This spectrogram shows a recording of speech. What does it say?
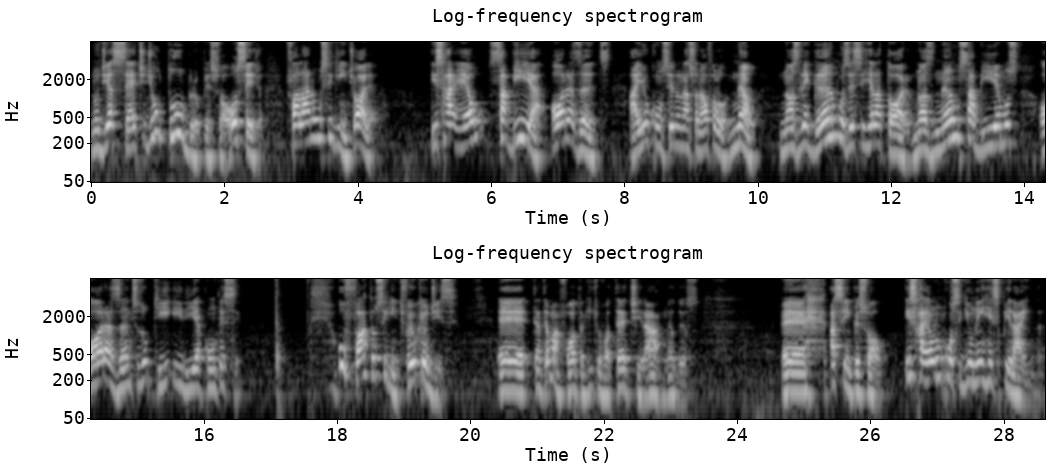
no dia 7 de outubro, pessoal. Ou seja, falaram o seguinte: olha, Israel sabia horas antes. Aí o Conselho Nacional falou: não, nós negamos esse relatório, nós não sabíamos horas antes o que iria acontecer. O fato é o seguinte: foi o que eu disse. É, tem até uma foto aqui que eu vou até tirar, meu Deus. É, assim, pessoal, Israel não conseguiu nem respirar ainda.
